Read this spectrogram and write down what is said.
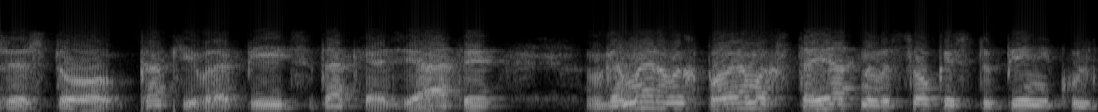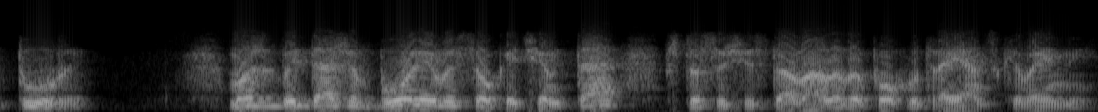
же, что как европейцы, так и азиаты в гомеровых поэмах стоят на высокой ступени культуры, может быть даже более высокой, чем та, что существовала в эпоху Троянской войны.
